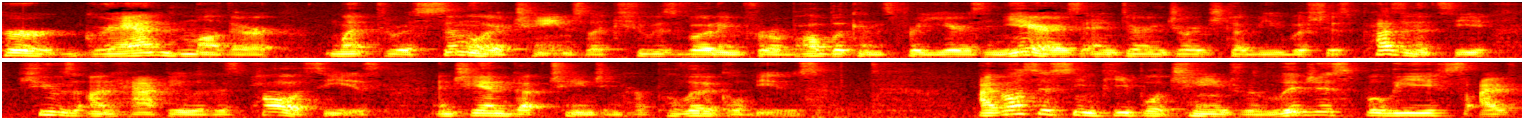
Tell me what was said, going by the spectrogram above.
her grandmother went through a similar change. Like she was voting for Republicans for years and years, and during George W. Bush's presidency, she was unhappy with his policies, and she ended up changing her political views. I've also seen people change religious beliefs. I've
